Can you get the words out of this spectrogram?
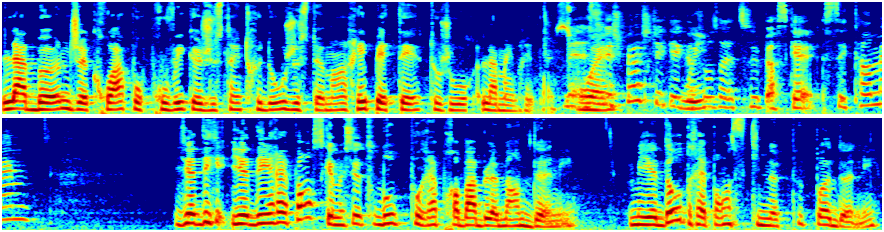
la bonne, je crois, pour prouver que Justin Trudeau, justement, répétait toujours la même réponse. Est-ce que je peux ajouter quelque chose là-dessus? Parce que c'est quand même... Il y, a des, il y a des réponses que M. Trudeau pourrait probablement donner. Mais il y a d'autres réponses qu'il ne peut pas donner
